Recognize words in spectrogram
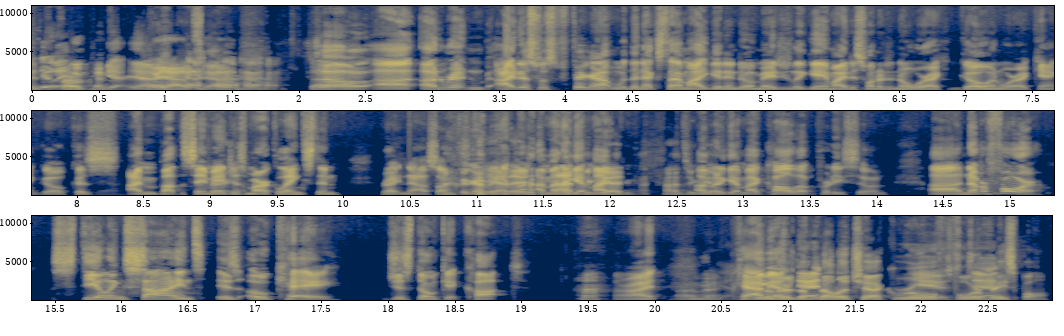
into it. Spoken. Yeah, yeah, So, yeah, yeah. so uh, unwritten. I just was figuring out when the next time I get into a major league game, I just wanted to know where I could go and where I can't go because I'm about the same Fair age as Mark Langston right now. So I'm figuring Yeah, I'm gonna get my, I'm gonna get my good. Odds are I'm gonna get my call up pretty soon. Uh, number four, stealing signs is okay, just don't get caught. Huh. All right. Um, Yeah. so Caveat. there's a Belichick rule for it. baseball.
